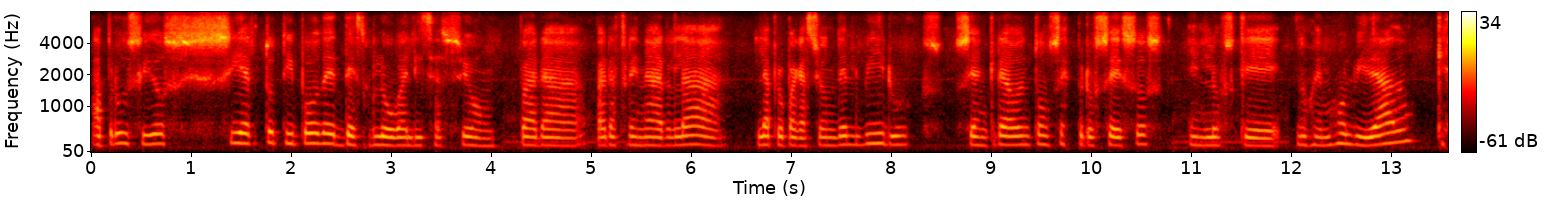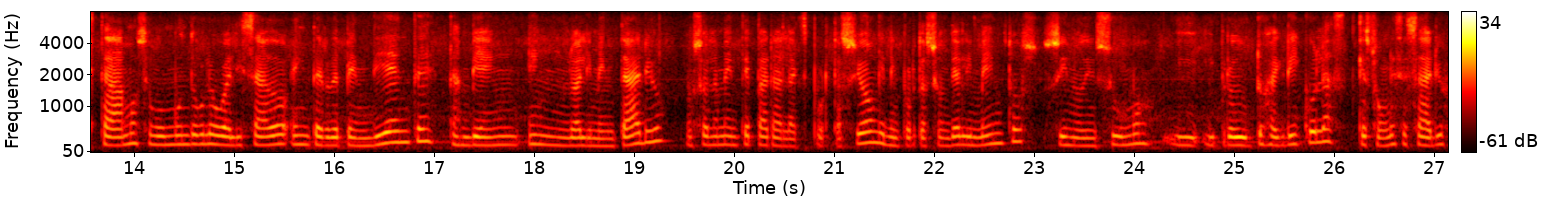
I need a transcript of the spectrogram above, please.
ha producido cierto tipo de desglobalización para, para frenar la, la propagación del virus. Se han creado entonces procesos en los que nos hemos olvidado que estábamos en un mundo globalizado e interdependiente, también en lo alimentario, no solamente para la exportación y la importación de alimentos, sino de insumos y, productos agrícolas que son necesarios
